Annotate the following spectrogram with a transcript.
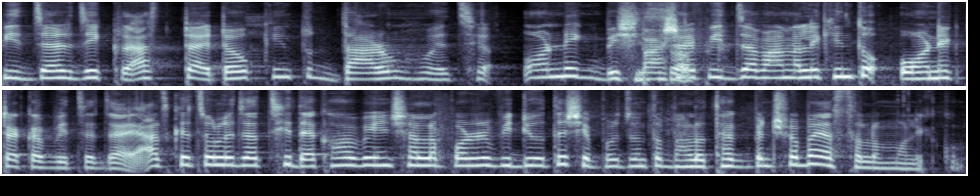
পিৎজার যে ক্রাস্টটা এটাও কিন্তু দারুণ হয়েছে। অনেক বেশি বাসায় পিৎজা বানালে কিন্তু অনেক টাকা বেঁচে যায়। আজকে চলে যাচ্ছি দেখা হবে ইনশাল্লাহ পরের ভিডিওতে সে পর্যন্ত ভালো থাকবেন সবাই। আসসালামু আলাইকুম।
